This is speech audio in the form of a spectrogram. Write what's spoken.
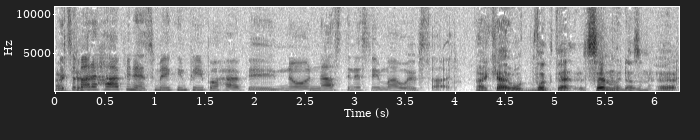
It's about happiness, making people happy. No nastiness in my website. Okay, well, look, that certainly doesn't hurt.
